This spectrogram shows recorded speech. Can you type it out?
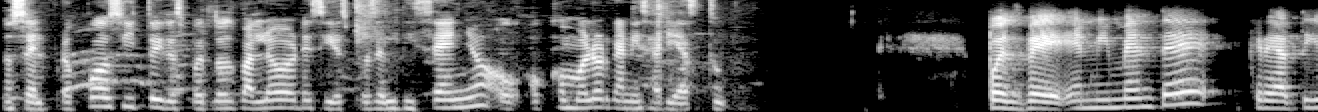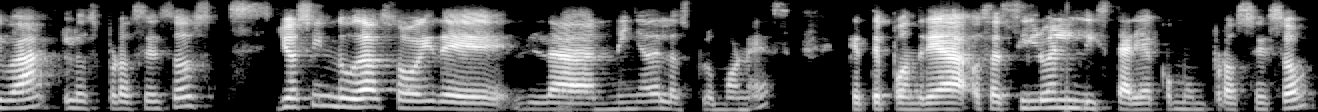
no sé, el propósito y después los valores y después el diseño? ¿O, cómo lo organizarías tú? Pues ve, en mi mente creativa, los procesos, yo sin duda soy de la niña de los plumones, que te pondría, o sea, sí lo enlistaría como un proceso,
